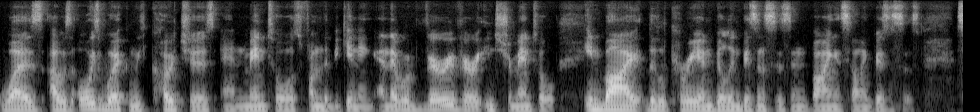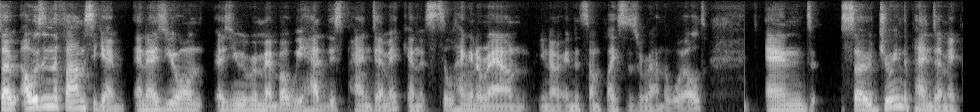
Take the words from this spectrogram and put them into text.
was I was always working with coaches and mentors from the beginning. And they were very, very instrumental in my little career in building businesses and buying and selling businesses. So I was in the pharmacy game. And as you all, as you remember, we had this pandemic and it's still hanging around, you know, in some places around the world. And so during the pandemic,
